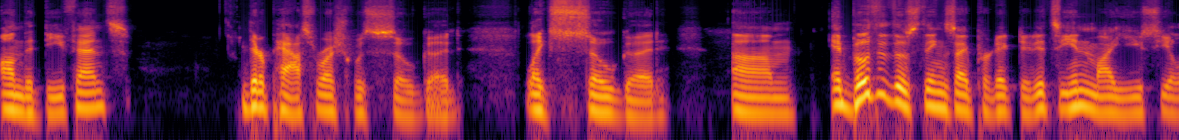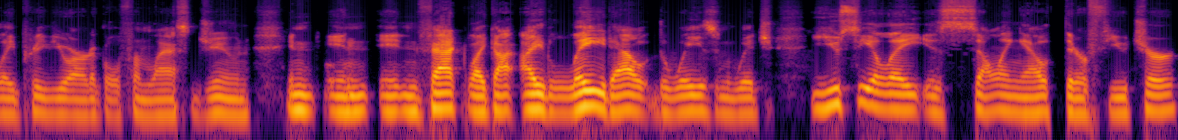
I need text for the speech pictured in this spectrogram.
on the defense, their pass rush was so good, like so good. Um, and both of those things I predicted. It's in my UCLA preview article from last June. In mm-hmm. in in fact, like I, I laid out the ways in which UCLA is selling out their future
